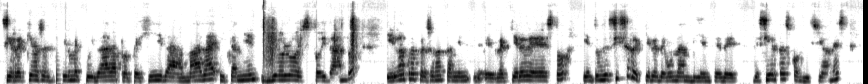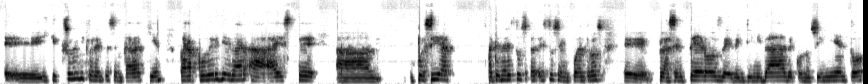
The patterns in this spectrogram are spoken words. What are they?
Si requiero sentirme cuidada, protegida, amada y también yo lo estoy dando y la otra persona también eh, requiere de esto y entonces sí se requiere de un ambiente de, ciertas condiciones eh, y que son diferentes en cada quien para poder llegar a, este, pues sí, a, tener estos, estos encuentros eh, placenteros de, intimidad, de conocimiento,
